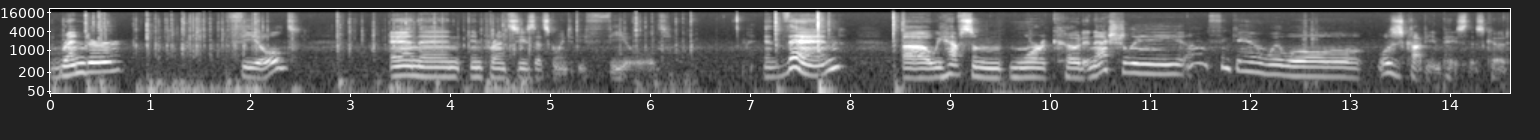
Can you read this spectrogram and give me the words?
render field, and then in parentheses that's going to be field. And then uh, we have some more code, and actually I'm thinking we will we'll just copy and paste this code.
